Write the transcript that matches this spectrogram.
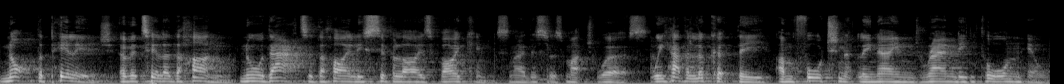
not the pillage of Attila the Hun, nor that of the highly civilized Vikings. No, this was much worse. We have a look at the unfortunately named Randy Thornhill,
